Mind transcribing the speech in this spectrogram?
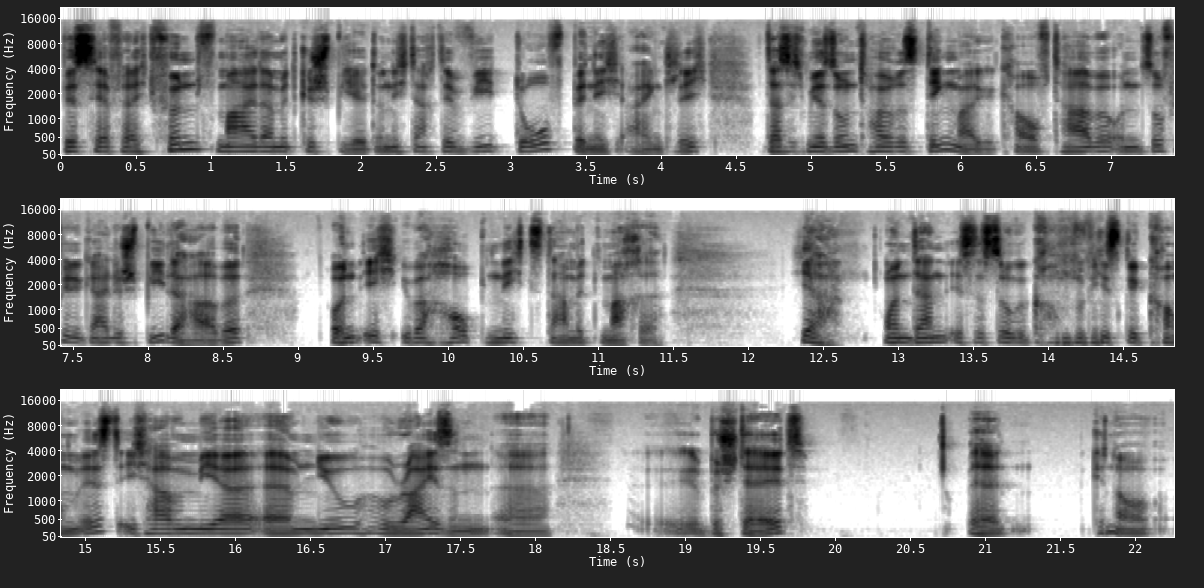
bisher vielleicht fünfmal damit gespielt und ich dachte, wie doof bin ich eigentlich, dass ich mir so ein teures Ding mal gekauft habe und so viele geile Spiele habe und ich überhaupt nichts damit mache. Ja, und dann ist es so gekommen, wie es gekommen ist. Ich habe mir ähm, New Horizon äh, bestellt. Äh, genau,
